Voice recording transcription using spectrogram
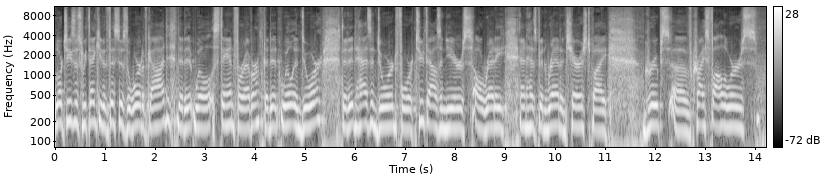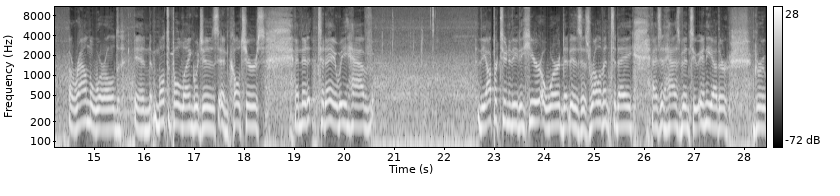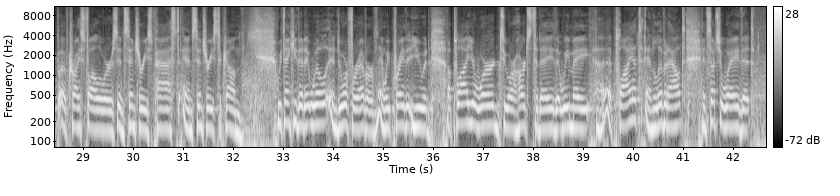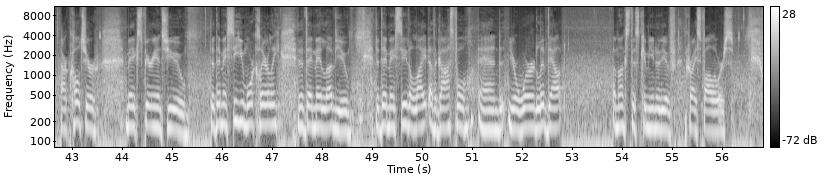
Lord Jesus, we thank you that this is the Word of God, that it will stand forever, that it will endure, that it has endured for 2,000 years already and has been read and cherished by groups of Christ followers around the world in multiple languages and cultures, and that today we have the opportunity to hear a word that is as relevant today as it has been to any other group of Christ followers in centuries past and centuries to come. We thank you that it will endure forever, and we pray that you would apply your word to our hearts today, that we may uh, apply it and live it out in such a way that our culture may experience you that they may see you more clearly, and that they may love you, that they may see the light of the gospel and your word lived out amongst this community of Christ followers.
